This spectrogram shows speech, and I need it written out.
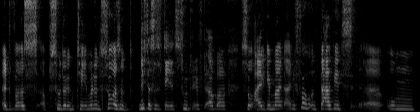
etwas absurderen Themen und so. Also nicht, dass es den jetzt zutrifft, aber so allgemein einfach. Und da geht es äh, um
